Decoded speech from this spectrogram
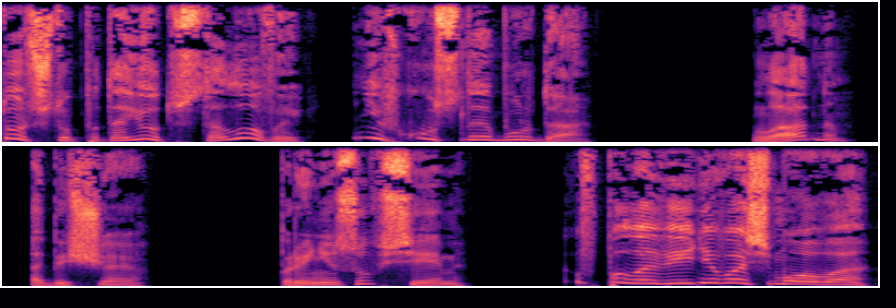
«Тот, что подают в столовой, невкусная бурда». «Ладно, обещаю. Принесу в семь. В половине восьмого.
